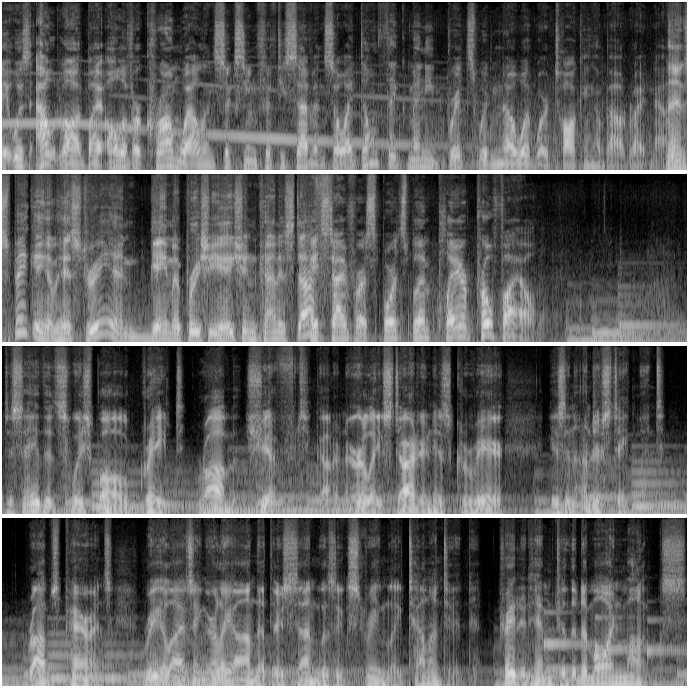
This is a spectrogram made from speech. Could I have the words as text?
It was outlawed by Oliver Cromwell in 1657, so I don't think many Brits would know what we're talking about right now. And speaking of history and game appreciation kind of stuff, It's time for a Sports Blimp player profile. To say that swishball great Rob Shift got an early start in his career is an understatement. Rob's parents, realizing early on that their son was extremely talented, traded him to the Des Moines Monks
